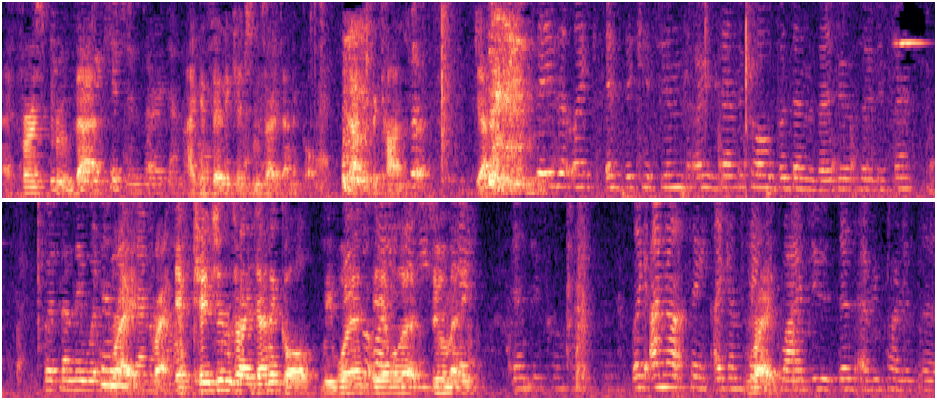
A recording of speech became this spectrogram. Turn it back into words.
I first You prove can say that, the kitchens are identical. I can say the kitchens are identical. That's the concept. Yeah, Can you say that like if the kitchens are identical, but then the bedrooms are different? But then they wouldn't be right, identical. right. If kitchens are identical, we wouldn't But be able to assume any. Identical houses. Like I'm not saying like I'm saying Right. like why do does every part of the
